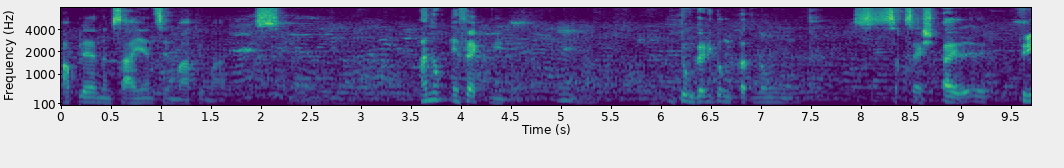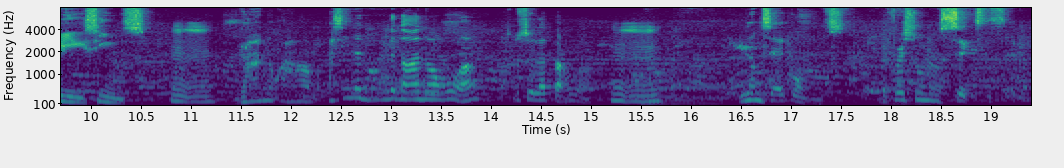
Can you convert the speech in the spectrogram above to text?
applyan ng science and mathematics. Anong effect nito? Mm-mm. Itong ganitong tatlong succession, ay, three scenes. Mm-mm. Gaano kahaba? Kasi nag, nag-ano ako ha? Susulat ako ha? Mm-mm. ilang seconds. The first one was six. The second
